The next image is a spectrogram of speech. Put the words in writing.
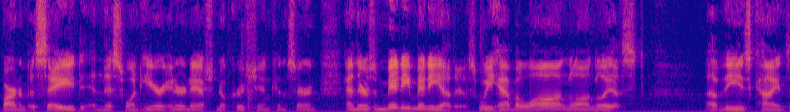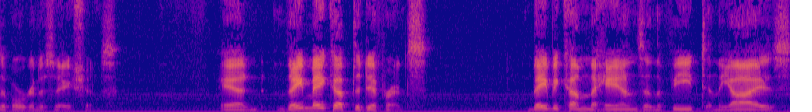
Barnabas Aid, and this one here, International Christian Concern, and there's many, many others. We have a long, long list of these kinds of organizations. And they make up the difference. They become the hands and the feet and the eyes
